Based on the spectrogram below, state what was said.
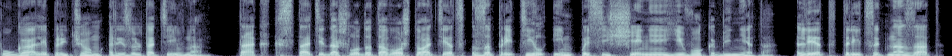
Пугали, причем результативно. Так, кстати, дошло до того, что отец запретил им посещение его кабинета. Лет 30 назад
